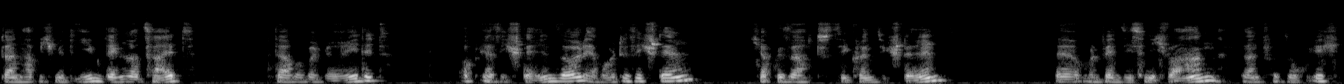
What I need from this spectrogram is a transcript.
dann habe ich mit ihm längere Zeit darüber geredet, ob er sich stellen soll. Er wollte sich stellen. Ich habe gesagt, Sie können sich stellen. Äh, und wenn Sie es nicht waren, dann versuche ich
